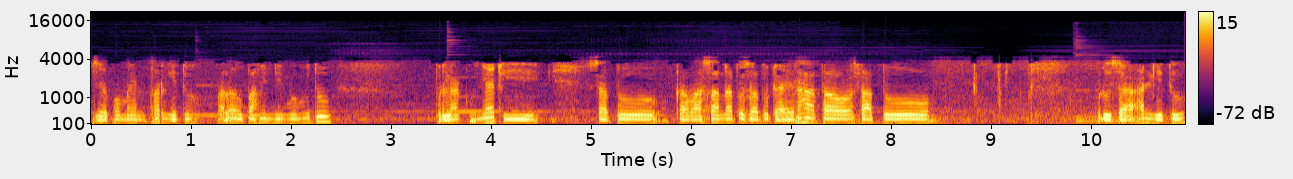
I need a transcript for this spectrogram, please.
Bisa komentar gitu. Kalau upah minimum itu berlakunya di satu kawasan atau satu daerah atau satu perusahaan gitu.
